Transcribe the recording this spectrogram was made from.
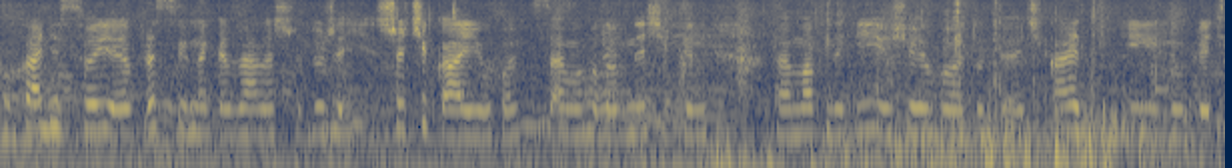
Кохання своє про сина казала, що дуже що чекає його. Саме головне, щоб він е, мав надію, що його тут е, чекають і люблять.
